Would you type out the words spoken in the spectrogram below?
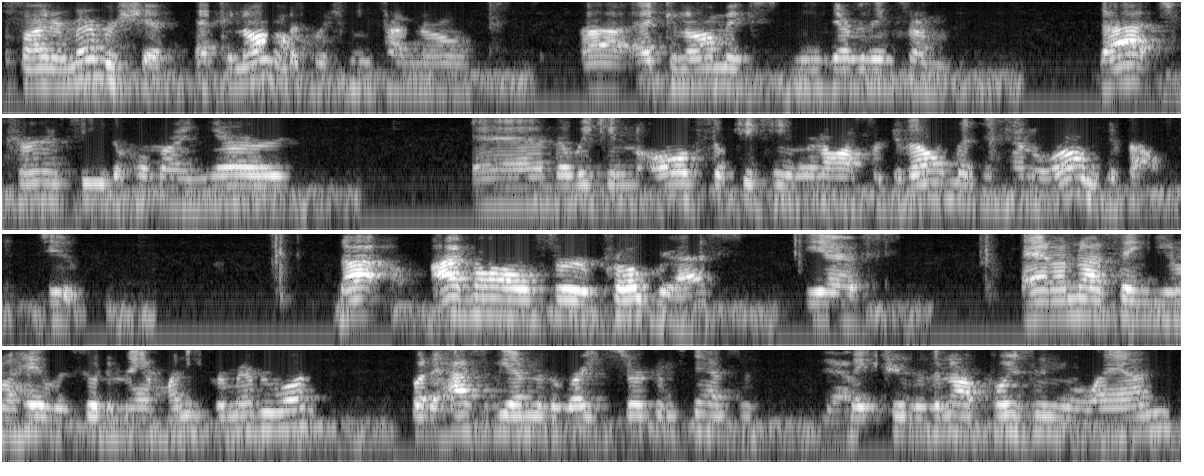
define our membership, economic, which means having our own uh, economics means everything from that to currency, the whole nine yards. And then we can also kick in and off for development and handle our own development too. Not, I'm all for progress if, and I'm not saying, you know, hey, let's go demand money from everyone, but it has to be under the right circumstances. Yeah. Make sure that they're not poisoning the land.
